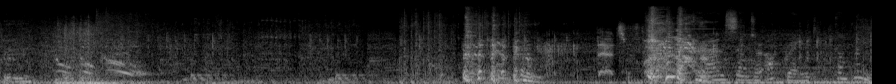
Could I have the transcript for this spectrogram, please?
Go, go, go! That's fine. Command center upgrade complete.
